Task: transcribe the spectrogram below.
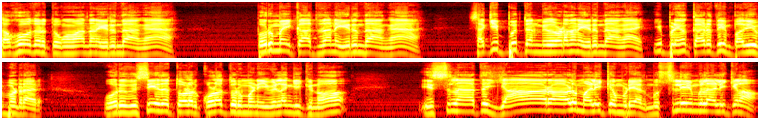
சகோதரத்துவமாக தானே இருந்தாங்க? பொறுமை காத்து தானே இருந்தாங்க? சகிப்புத்தன்மையோடு தானே இருந்தாங்க? இப்படிங்க கருத்தையும் பதிவு பண்ணுறாரு ஒரு விஷயத்தை தோழர் குலத்துருமணி விளங்கிக்கணும். இஸ்லாத்தை யாராலும் அழிக்க முடியாது. முஸ்லீம்களை அழிக்கலாம்.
